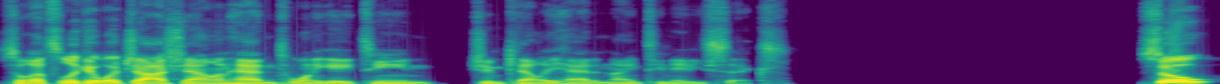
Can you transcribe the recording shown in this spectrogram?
So let's look at what Josh Allen had in 2018, Jim Kelly had in 1986. So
